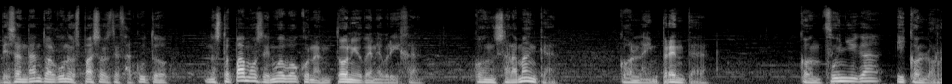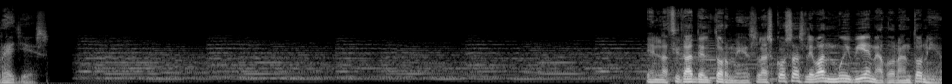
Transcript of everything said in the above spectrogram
Desandando algunos pasos de Zacuto, nos topamos de nuevo con Antonio de Nebrija, con Salamanca, con la imprenta, con Zúñiga y con los reyes. En la ciudad del Tormes las cosas le van muy bien a don Antonio.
